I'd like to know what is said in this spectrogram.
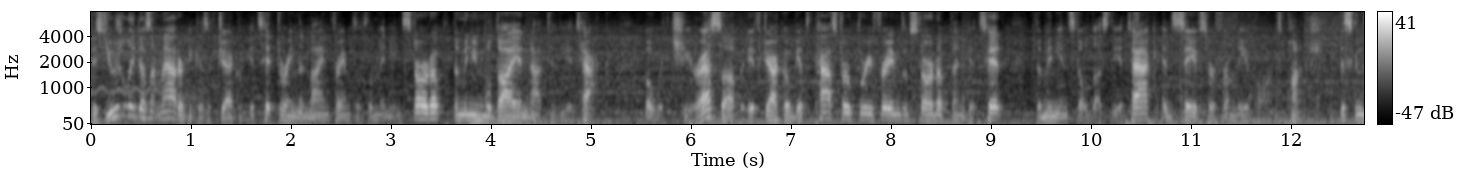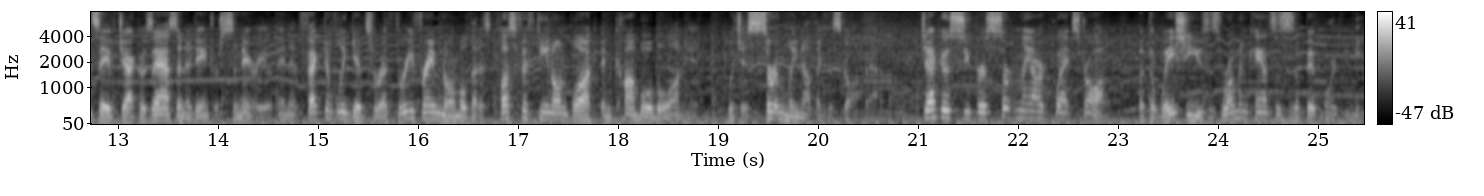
This usually doesn't matter because if Jack-O gets hit during the 9 frames of the minion startup, the minion will die and not do the attack. But with Cheer S up, if Jack-O gets past her 3 frames of startup then gets hit, the minion still does the attack and saves her from the opponent's punish. This can save Jack-O's ass in a dangerous scenario, and effectively gives her a 3 frame normal that is plus 15 on block and comboable on hit, which is certainly nothing to scoff at. Jack-O's supers certainly are quite strong, but the way she uses Roman cancels is a bit more unique.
